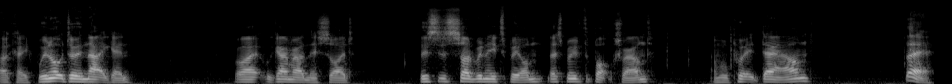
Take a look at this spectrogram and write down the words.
okay, we're not doing that again. Right, we're going around this side. This is the side we need to be on. Let's move the box round. And we'll put it down there.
